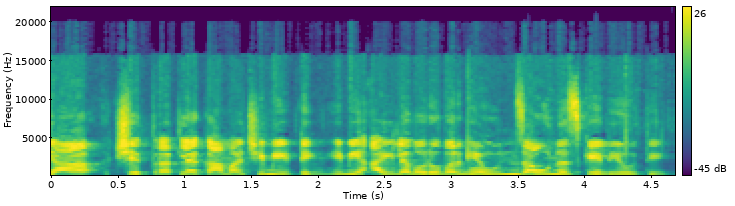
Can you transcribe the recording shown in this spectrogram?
या क्षेत्रातल्या कामाची मीटिंग ही मी आईला बरोबर घेऊन जाऊनच केली होती.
